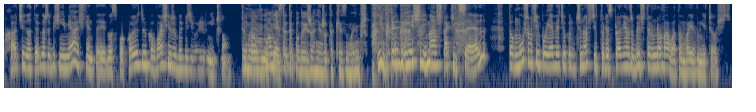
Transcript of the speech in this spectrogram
pcha cię do tego, żebyś nie miała świętego spokoju, tylko właśnie, żeby być wojowniczką. I mam, mam niestety podejrzenie, że tak jest w moim I przypadku. wtedy, jeśli masz taki cel, to muszą się pojawiać okoliczności, które sprawią, żebyś trenowała tą wojowniczość.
